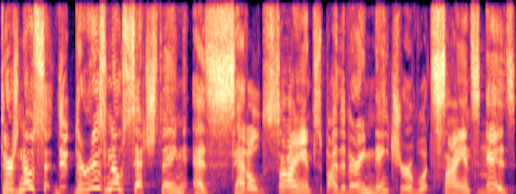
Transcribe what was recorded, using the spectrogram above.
there's no su- there, there is no such thing as settled science by the very nature of what science hmm. is,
